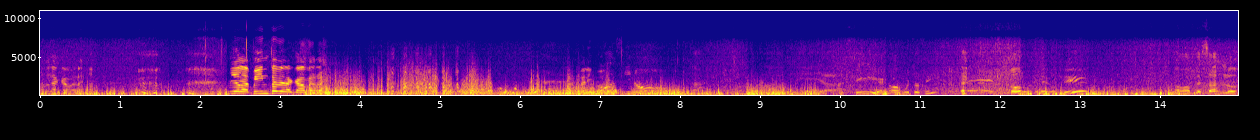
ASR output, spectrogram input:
Mira la cámara. Mira la pinta de la cámara. Maricón, así no. Así, ¿has acabado mucho así? Todo, creo. ¿Sí? Vamos a pesarlo.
